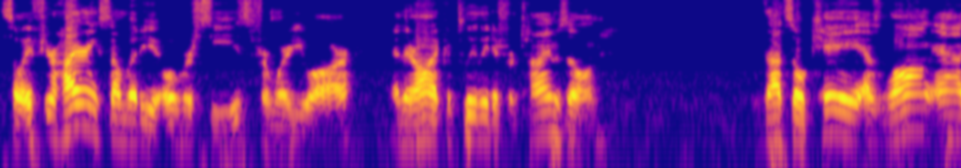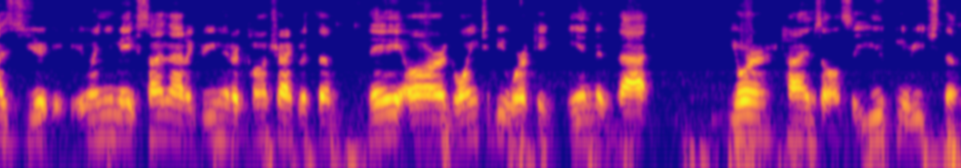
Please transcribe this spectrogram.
So if you're hiring somebody overseas from where you are, and they're on a completely different time zone, that's okay as long as you when you make sign that agreement or contract with them they are going to be working in that your time zone so you can reach them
